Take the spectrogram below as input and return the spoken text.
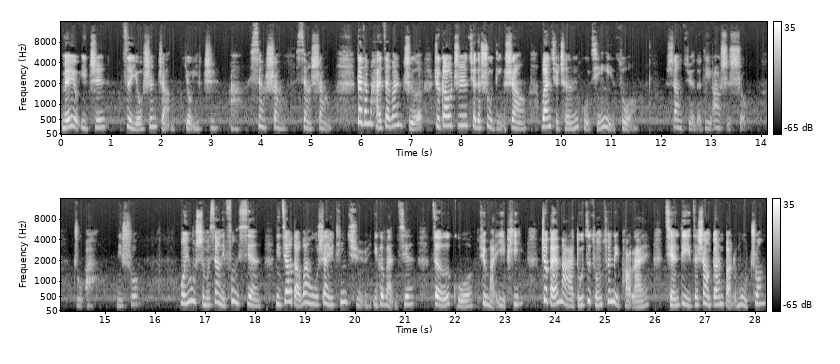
没有一枝自由生长，有一枝啊向上向上，但它们还在弯折，这高枝却在树顶上弯曲成古琴一座。上卷的第二十首，主啊，你说。我用什么向你奉献？你教导万物善于听取。一个晚间，在俄国，骏马一匹，这白马独自从村里跑来，前帝在上端绑着木桩，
